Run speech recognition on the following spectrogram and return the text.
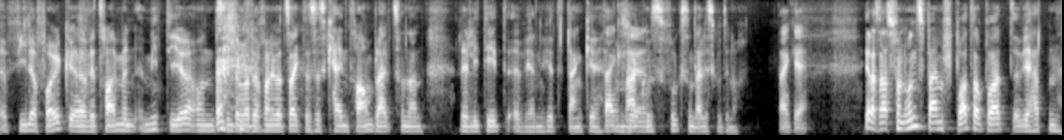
äh, viel Erfolg. Äh, wir träumen mit dir und sind aber davon überzeugt, dass es kein Traum bleibt, sondern Realität äh, werden wird. Danke, Dankeschön. Markus Fuchs und alles Gute noch. Danke. Ja, das war's von uns beim Sportrapport. Wir hatten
